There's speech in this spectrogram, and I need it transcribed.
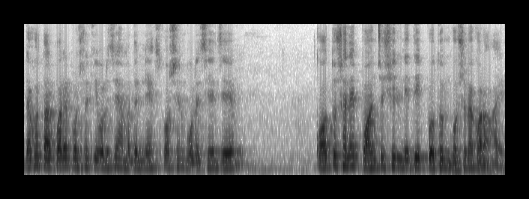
দেখো, তারপরের প্রশ্ন কি বলেছে? আমাদের নেক্সট কোশ্চেন বলেছে যে কত সালে পঞ্চশীল নীতি প্রথম ঘোষণা করা হয়?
